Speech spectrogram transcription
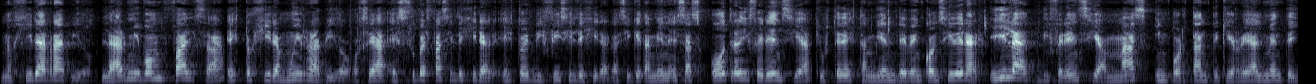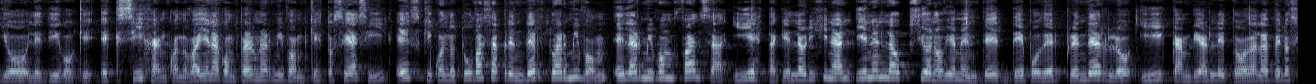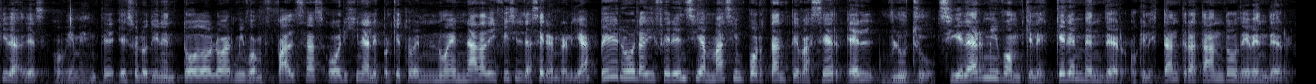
no gira rápido. La Army Bomb falsa, esto gira muy rápido, o sea, es súper fácil de girar, esto es difícil de girar, así que también esa es otra diferencia que ustedes también deben considerar. Y la diferencia más importante que realmente yo les digo que exijan cuando vayan a comprar un Army Bomb que esto sea así, es que cuando tú vas a prender tu Army Bomb, el Army Bomb falsa y esta que es la original, tienen la opción obviamente de poder prenderlo y cambiarle todas las velocidades, obviamente, eso lo tienen todos los Army Bomb falsas o originales, porque esto no es nada difícil de hacer en realidad, pero la diferencia más importante va a ser el Bluetooth. Si el Army Bomb que les quieren vender o que le están tratando de vender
